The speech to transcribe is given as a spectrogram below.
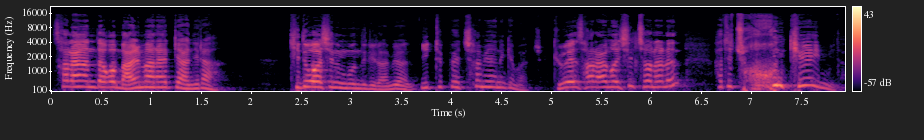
사랑한다고 말만 할 게 아니라 기도하시는 분들이라면 이 투표에 참여하는 게 맞죠. 교회 사랑을 실천하는 아주 좋은 기회입니다.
